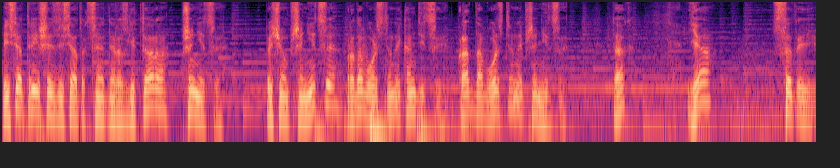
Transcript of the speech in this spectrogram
53,6 центнера с гектара пшеницы. Причем пшеницы продовольственной кондиции. Продовольственной пшеницы. Так? Я с этой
